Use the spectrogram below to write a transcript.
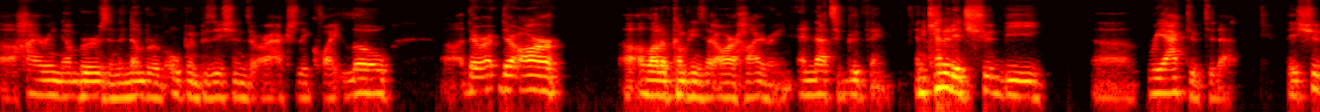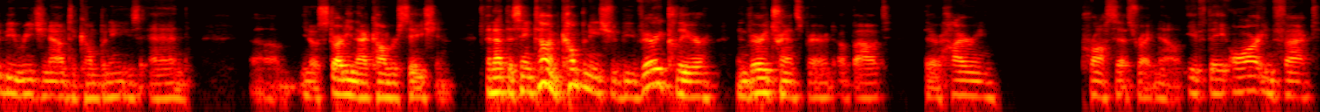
uh, hiring numbers and the number of open positions are actually quite low uh, there are there are a lot of companies that are hiring and that's a good thing. And candidates should be uh, reactive to that. They should be reaching out to companies and um, you know starting that conversation and at the same time, companies should be very clear and very transparent about their hiring process right now. If they are, in fact,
